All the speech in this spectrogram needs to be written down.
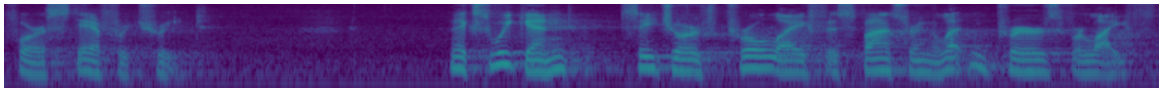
for a staff retreat. Next weekend, St. George Pro Life is sponsoring Lenten Prayers for Life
